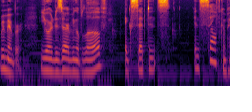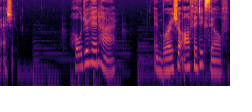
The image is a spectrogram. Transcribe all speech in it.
Remember, you are deserving of love, acceptance, and self compassion. Hold your head high, embrace your authentic self,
